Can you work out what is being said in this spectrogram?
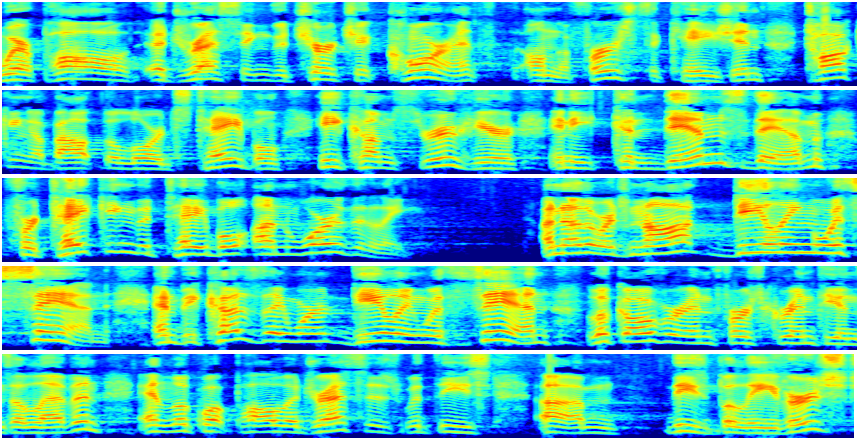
where Paul, addressing the church at Corinth on the first occasion, talking about the Lord's table, he comes through here and he condemns them for taking the table unworthily. In other words, not dealing with sin. And because they weren't dealing with sin, look over in 1 Corinthians 11 and look what Paul addresses with these, um, these believers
